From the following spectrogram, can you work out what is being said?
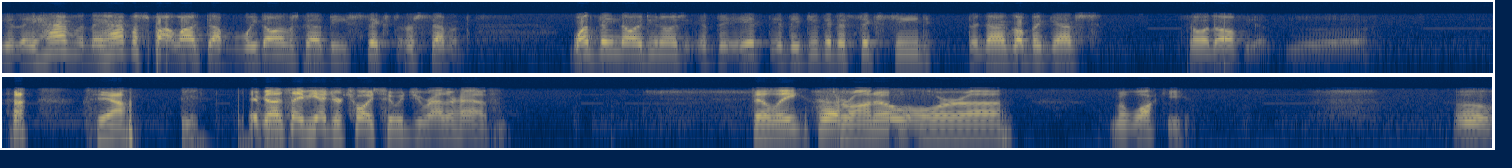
they have they have a spot locked up. We don't know if it's going to be sixth or seventh. One thing though I do know is if they if, if they do get the sixth seed, they're going to go up against Philadelphia. Ugh. yeah. If I say if you had your choice, who would you rather have? Philly, Toronto, or uh, Milwaukee? Ooh,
